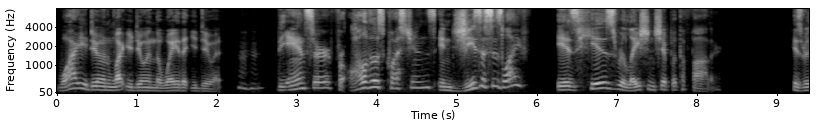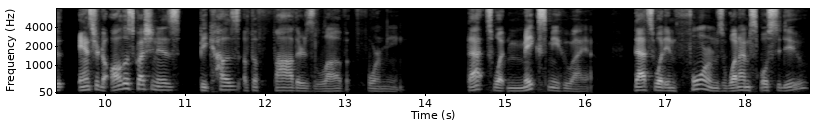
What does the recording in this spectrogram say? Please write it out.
Why are you doing what you're doing the way that you do it? Mm-hmm. The answer for all of those questions in Jesus' life is his relationship with the Father. His re- answer to all those questions is because of the Father's love for me. That's what makes me who I am. That's what informs what I'm supposed to do.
